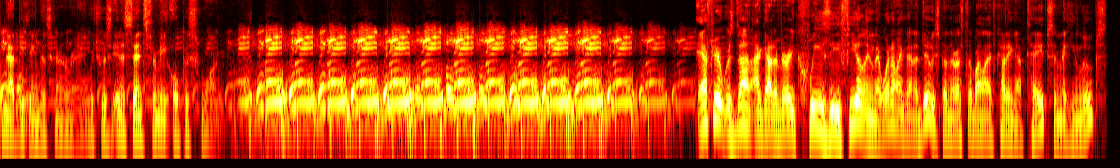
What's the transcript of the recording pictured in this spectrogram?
And that became It's Gonna Rain, which was, in a sense, for me, opus one. After it was done, I got a very queasy feeling that what am I going to do? Spend the rest of my life cutting up tapes and making loops?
